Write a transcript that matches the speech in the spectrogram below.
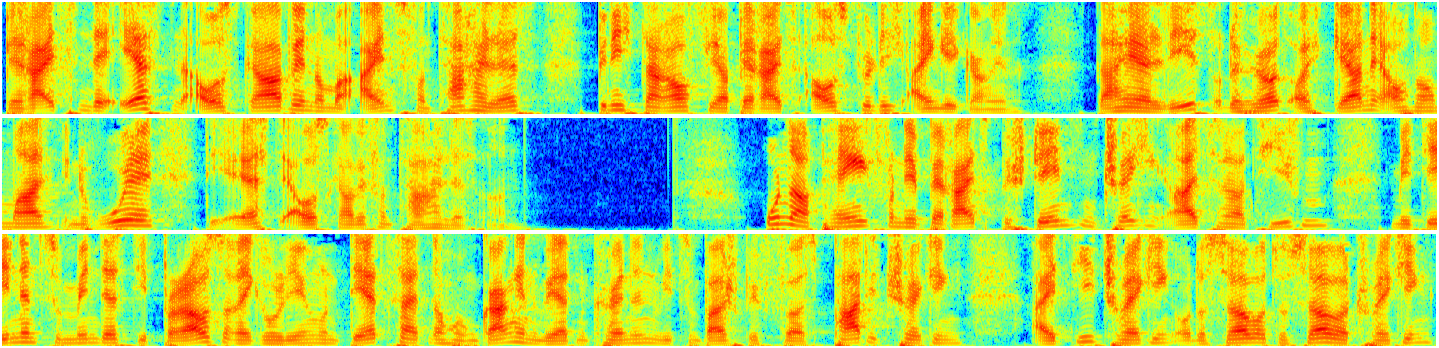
Bereits in der ersten Ausgabe Nummer 1 von Tacheles bin ich darauf ja bereits ausführlich eingegangen, Daher lest oder hört euch gerne auch nochmal in Ruhe die erste Ausgabe von Tacheles an. Unabhängig von den bereits bestehenden Tracking-Alternativen, mit denen zumindest die Browser-Regulierungen derzeit noch umgangen werden können, wie zum Beispiel First-Party-Tracking, ID-Tracking oder Server-to-Server-Tracking,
